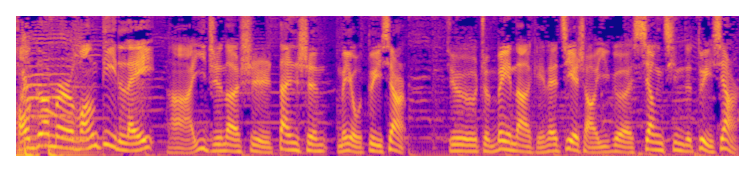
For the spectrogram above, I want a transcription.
好哥们儿王地雷啊，一直呢是单身，没有对象， 就准备呢给他介绍一个相亲的对象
